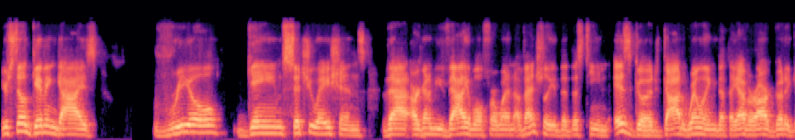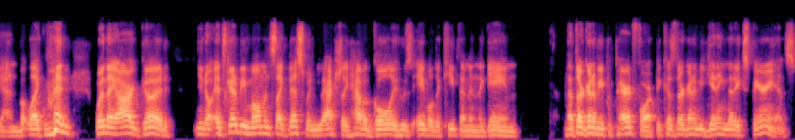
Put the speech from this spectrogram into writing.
you're still giving guys real game situations that are going to be valuable for when eventually that this team is good god willing that they ever are good again but like when when they are good you know it's going to be moments like this when you actually have a goalie who's able to keep them in the game that they're going to be prepared for it because they're going to be getting that experience.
